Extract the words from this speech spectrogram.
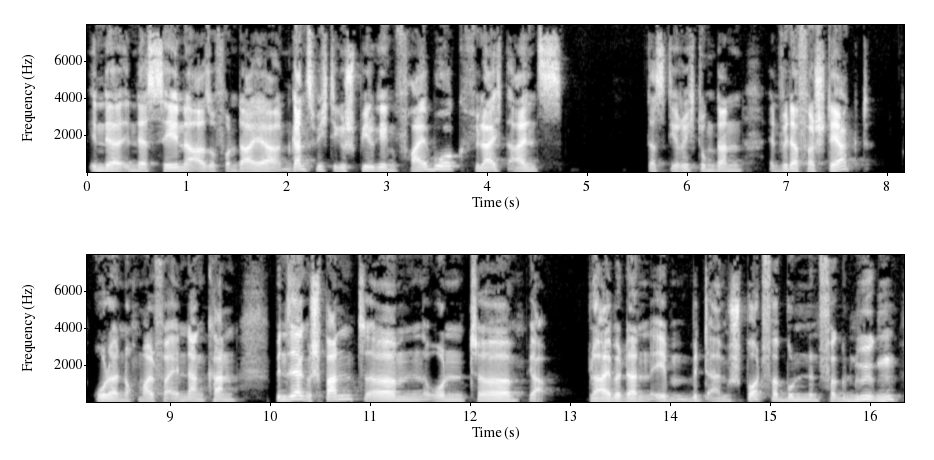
in der in der Szene. Also von daher ein ganz wichtiges Spiel gegen Freiburg, vielleicht eins, das die Richtung dann entweder verstärkt oder nochmal verändern kann. Bin sehr gespannt ähm, und äh, ja, bleibe dann eben mit einem sportverbundenen Vergnügen,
